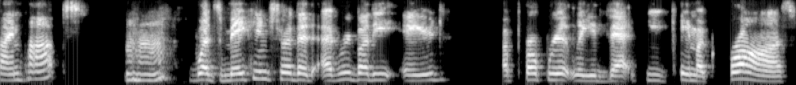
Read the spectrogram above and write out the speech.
time hops, Mm-hmm. was making sure that everybody aged appropriately that he came across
